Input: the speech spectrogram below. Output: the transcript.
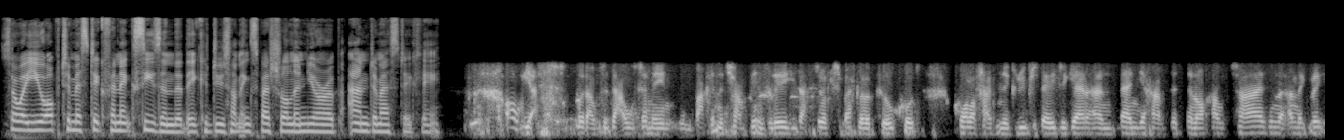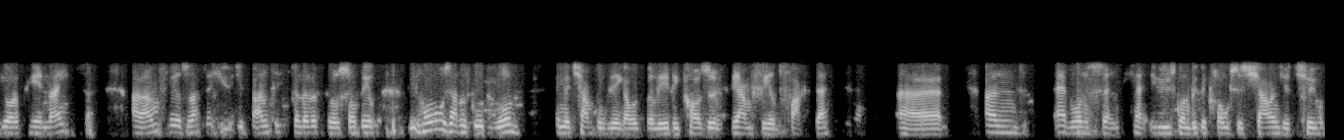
So are you optimistic for next season that they could do something special in Europe and domestically? Oh, yes, without a doubt. I mean, back in the Champions League, you'd have to expect Liverpool could qualify from the group stage again, and then you have the, the knockout ties and the, and the great European nights at Anfield. So that's a huge advantage for Liverpool. So they'll, they'll always have a good run in the Champions League, I would believe, because of the Anfield factor. Uh, and everyone's saying who's going to be the closest challenger to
